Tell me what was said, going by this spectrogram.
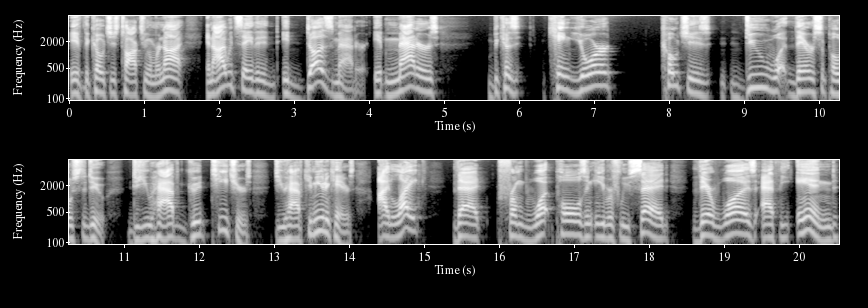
if the coaches talked to them or not. And I would say that it, it does matter. It matters because can your coaches do what they're supposed to do? Do you have good teachers? Do you have communicators? I like that from what Poles and Eberflus said, there was at the end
